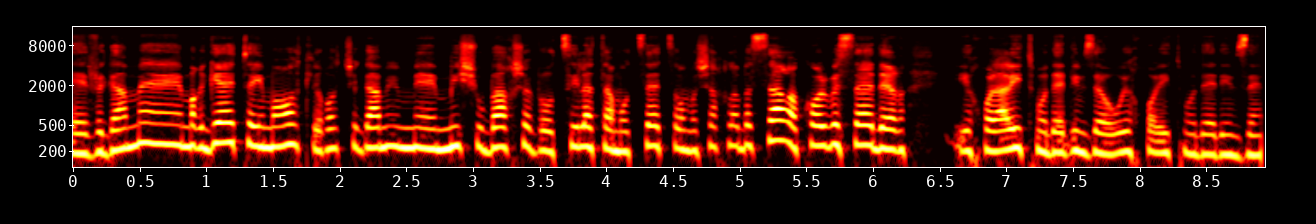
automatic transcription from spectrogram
אה, וגם אה, מרגיע את האימהות, לראות שגם אם אה, מישהו בא עכשיו והוציא לה את המוצץ או משך לה בשר, הכל בסדר. היא יכולה להתמודד עם זה, או הוא יכול להתמודד עם זה.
